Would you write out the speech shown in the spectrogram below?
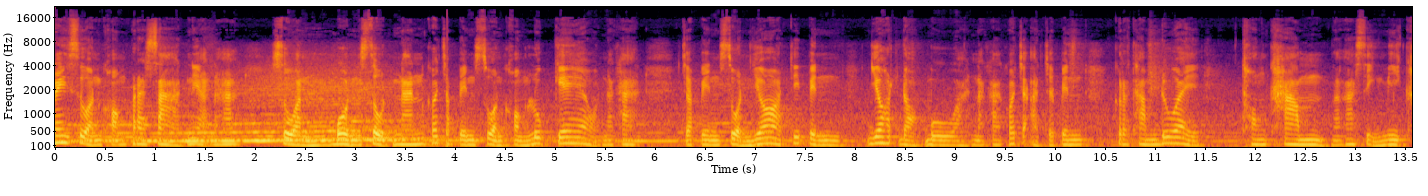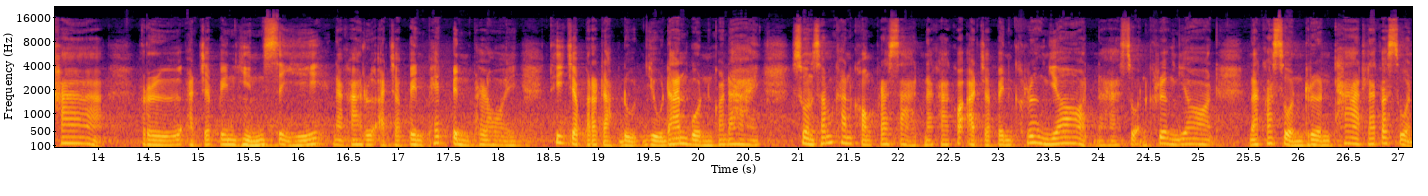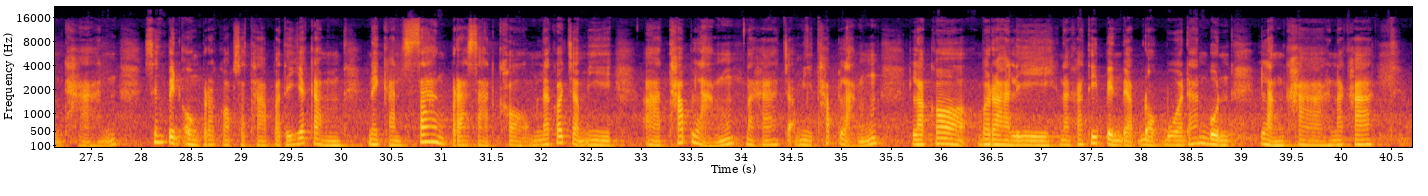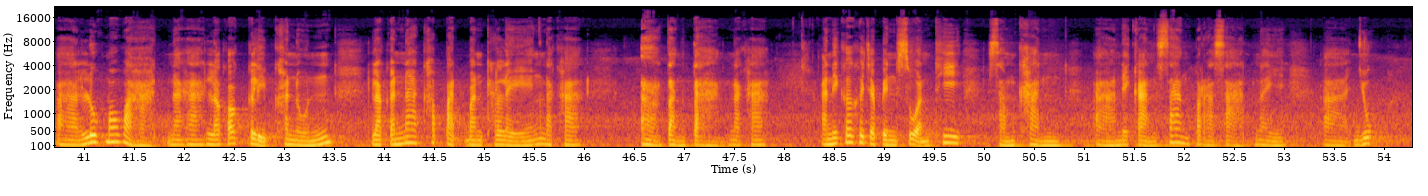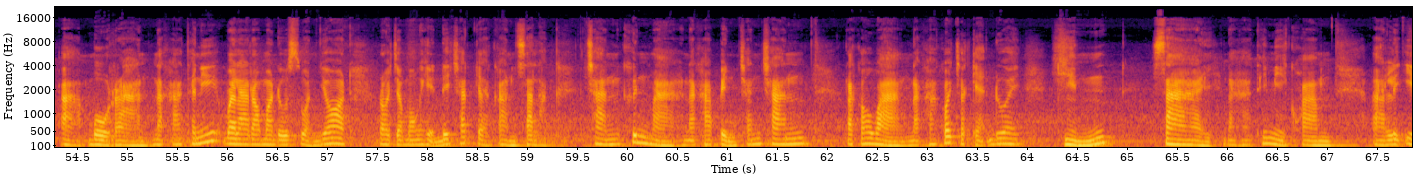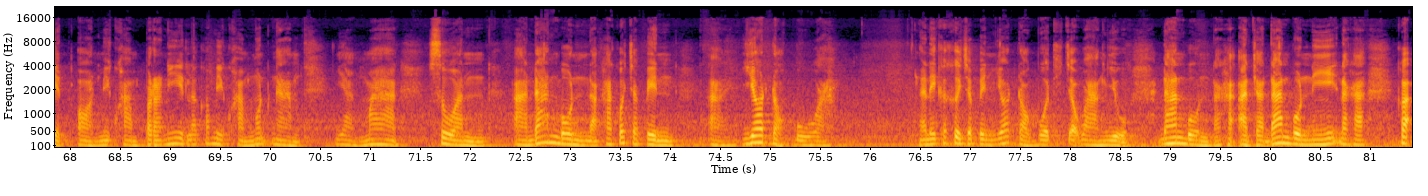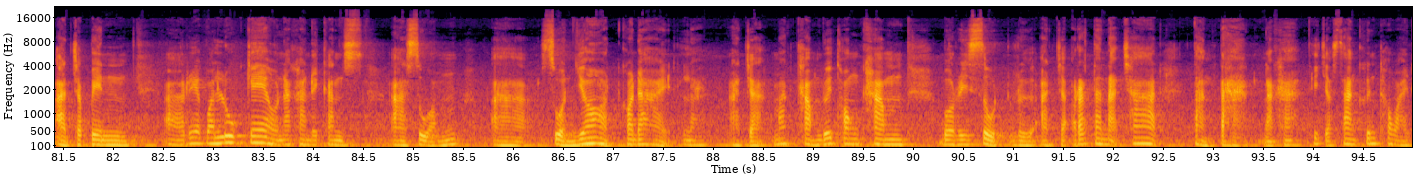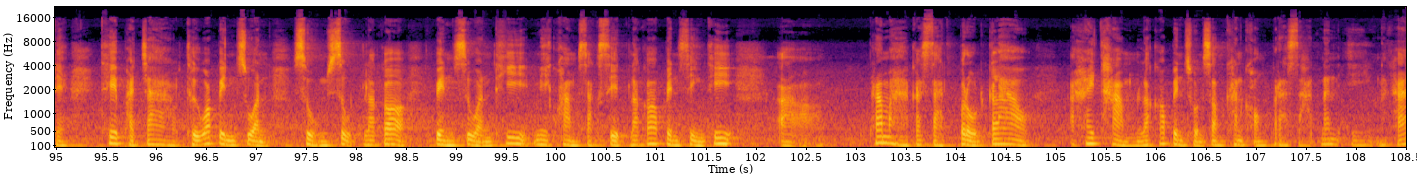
ในส่วนของปราสาทเนี่ยนะคะส่วนบนสุดนั้นก็จะเป็นส่วนของลูกแก้วนะคะ จะเป็นส่วนยอดที่เป็นยอดดอกบัวนะคะ ก็จะอาจจะเป็นกระทำด้วยทองคำนะคะ สิ่งมีค่าหรืออาจจะเป็นหินสีนะคะ หรืออาจจะเป็นเพชรเป็นพลอย ที่จะประดับดุอยู่ด้านบนก็ได้ ส่วนสำคัญของปราสาทนะคะ ก็อาจจะเป็นเครื่องยอดนะคะส่วนเครื่องยอดแล้วก็ส่วนเรือนธาตุและก็ส่วนฐาน ซึ่งเป็นองค์ประกอบสถาปัตยกรรมในการสร้างปราสาทขอม แล้วก็จะมีทับหลังนะคะจะมีทับหลัง แล้วก็บราลีนะคะที่เป็นแบบดอกบัวด้านบนหลังคานะคะลูกมะหวาดนะคะแล้วก็กลีบขนุนแล้วก็หน้าคขปัดบันทะเลงนะคะต่างๆนะคะ อันนี้ก็คือจะเป็นส่วนที่สำคัญในการสร้างปราสาทในยุคโบราณนะคะทีนี้เวลาเรามาดูส่วนยอดเราจะมองเห็นได้ชัดจากการสลักชั้นขึ้นมานะคะเป็นชั้นๆ แล้วก็วางนะคะก็จะแกะด้วยหิน ทรายนะคะที่มีความละเอียดอ่อน มีความประณีตแล้วก็มีความงดงามอย่างมาก ส่วนด้านบนนะคะก็จะเป็นอยอดดอกบัว อันนี้ก็คือจะเป็นยอดดอกบัวที่จะวางอยู่ด้านบนนะคะ อาจจะด้านบนนี้นะคะ ก็อาจจะเป็นเรียกว่าลูกแก้วนะคะในการสวมส่วนยอดก็ได้นะอาจจะมักทำด้วยทองคำบริสุทธิ์ หรืออาจจะรัตนชาติต่างๆนะคะ ที่จะสร้างขึ้นถวายแด่เทพเจ้า ถือว่าเป็นส่วนสูงสุดแล้วก็เป็นส่วนที่มีความศักดิ์สิทธิ์ แล้วก็เป็นสิ่งที่พระมหากษัตริย์โปรดเกล้า ให้ทำแล้วก็เป็นส่วนสำคัญของปราสาทนั่นเองนะคะ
